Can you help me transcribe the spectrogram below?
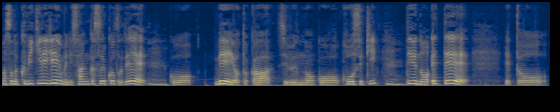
まあその首切りゲームに参加することで、うん。こう、名誉とか自分のこう、功績っうんていうのを得て、えっと、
